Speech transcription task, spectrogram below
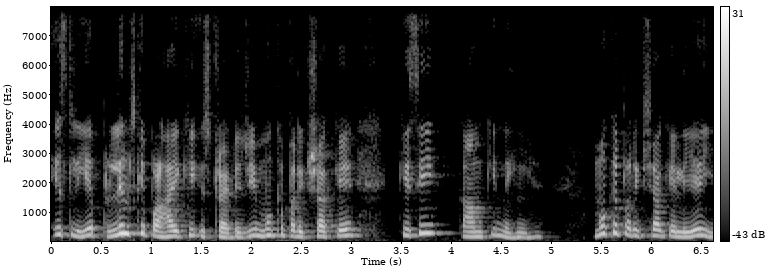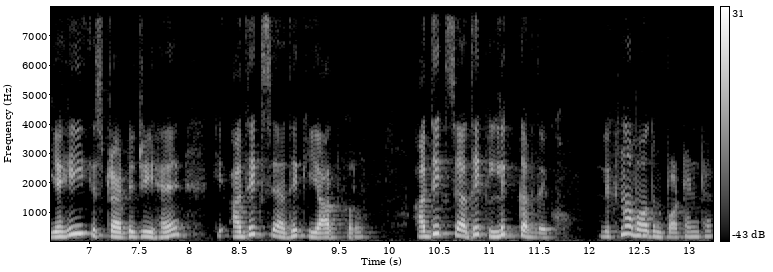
इसलिए प्रीलिम्स की पढ़ाई की स्ट्रेटजी मुख्य परीक्षा के किसी काम की नहीं है। मुख्य परीक्षा के लिए यही स्ट्रेटजी है कि अधिक से अधिक याद करो। अधिक से अधिक लिख कर देखो। लिखना बहुत इंपॉर्टेंट है।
